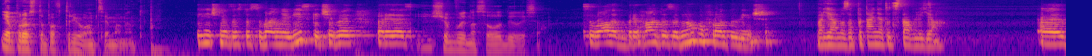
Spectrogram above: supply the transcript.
Я просто повторю вам цей момент, Стратегічне застосування військ, чи ви щоб ви насолодилися. пересували б бригаду з одного фронту в інший? Мар'яно, запитання тут ставлю я. Е, Е,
